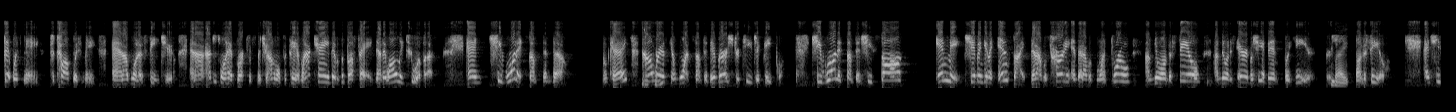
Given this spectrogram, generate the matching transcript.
sit with me, to talk with me and I want to feed you. And I, I just want to have breakfast with you. I'm going to prepare. When I came, there was a buffet. Now, there were only two of us. And she wanted something, though. Okay? Mm-hmm. Comrades can want something. They're very strategic people. She wanted something. She saw in me. She had been given insight that I was hurting and that I was going through. I'm new on the field. I'm new in this area, but she had been for years right. on the field. And she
